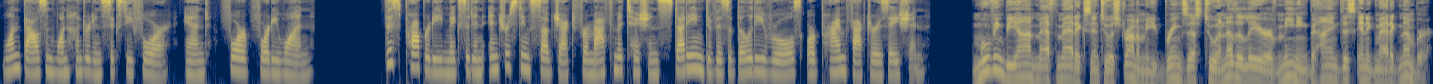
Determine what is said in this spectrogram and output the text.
1164 and 441. This property makes it an interesting subject for mathematicians studying divisibility rules or prime factorization. Moving beyond mathematics into astronomy brings us to another layer of meaning behind this enigmatic number.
